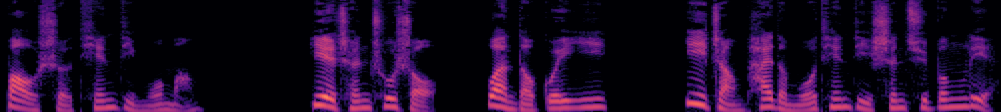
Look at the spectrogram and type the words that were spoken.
爆射天地魔芒。叶辰出手，万道归一。一掌拍得摩天帝身躯崩裂，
